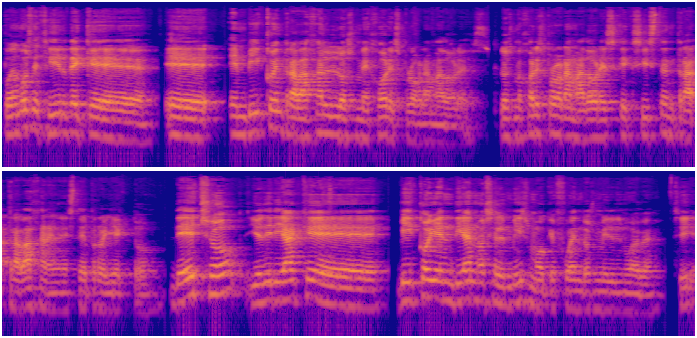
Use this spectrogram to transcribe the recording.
podemos decir de que eh, en Bitcoin trabajan los mejores programadores. Los mejores programadores que existen trabajan en este proyecto. De hecho, yo diría que Bitcoin hoy en día no es el mismo que fue en 2009. ¿sí?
